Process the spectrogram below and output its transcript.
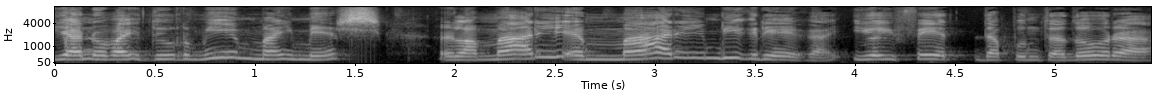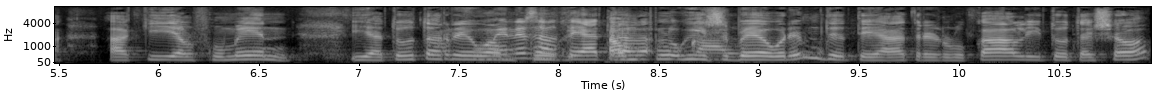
Ja no vaig dormir mai més. La Mari, en Mari, en Y. Jo he fet d'apuntadora aquí al Foment i a tot arreu on, teatre on puguis local. veure'm de teatre local i tot això,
